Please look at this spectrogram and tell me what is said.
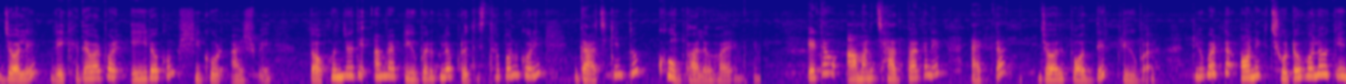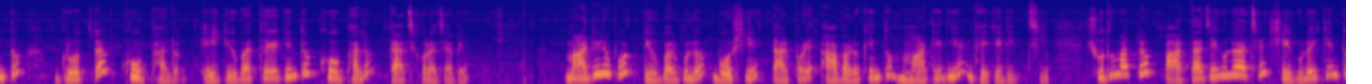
জলে রেখে দেওয়ার পর এই রকম শিকড় আসবে। তখন যদি আমরা টিউবারগুলো প্রতিস্থাপন করি, গাছ কিন্তু খুব ভালো হয়। এটাও আমার ছাদ বাগানের একটা জল পদ্মের টিউবার। টিউবারটা অনেক ছোট হলেও কিন্তু গ্রোথটা খুব ভালো। এই টিউবার থেকে কিন্তু খুব ভালো গাছ করা যাবে। মাটির উপর টিউবারগুলো বসিয়ে তারপরে আবারও কিন্তু মাটি দিয়ে ঢেকে দিচ্ছি। শুধুমাত্র পাতা যেগুলো আছে সেগুলোই কিন্তু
